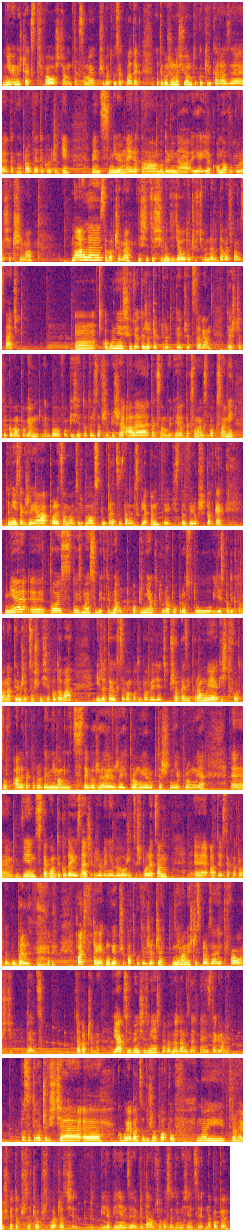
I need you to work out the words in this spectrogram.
Nie wiem jeszcze jak z trwałością, tak samo jak w przypadku zakładek, dlatego że nosiłam tylko kilka razy tak naprawdę te kolczyki, więc nie wiem na ile ta modelina, ja- jak ona w ogóle się trzyma. No ale zobaczymy. Jeśli coś się będzie działo, to oczywiście będę dawać Wam znać. Mm, ogólnie jeśli chodzi o te rzeczy, które tutaj przedstawiam, to jeszcze tylko Wam powiem, bo w opisie to też zawsze piszę, ale tak samo, tak samo jak z boksami, to nie jest tak, że ja polecam Wam coś, bo mam współpracę z danym sklepem, tak jak jest to w wielu przypadkach. Nie, y, to jest, to jest moja subiektywna op- opinia, która po prostu jest podyktowana tym, że coś mi się podoba i dlatego chcę Wam o tym powiedzieć. Przy okazji promuję jakichś twórców, ale tak naprawdę nie mam nic z tego, że, że ich promuję lub też nie promuję. E, więc tak Wam tylko daję znać, żeby nie było, że coś polecam, e, a to jest tak naprawdę bubel. Choć, tak jak mówię, w przypadku tych rzeczy nie mam jeszcze sprawdzonej trwałości, więc zobaczymy. Jak coś będzie się zmieniać, na pewno dam znać na Instagramie. Poza tym oczywiście e, kupuję bardzo dużo popów, no i trochę już mnie to zaczęło przytłaczać, e, ile pieniędzy wydałam w ciągu ostatnich miesięcy na popy.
